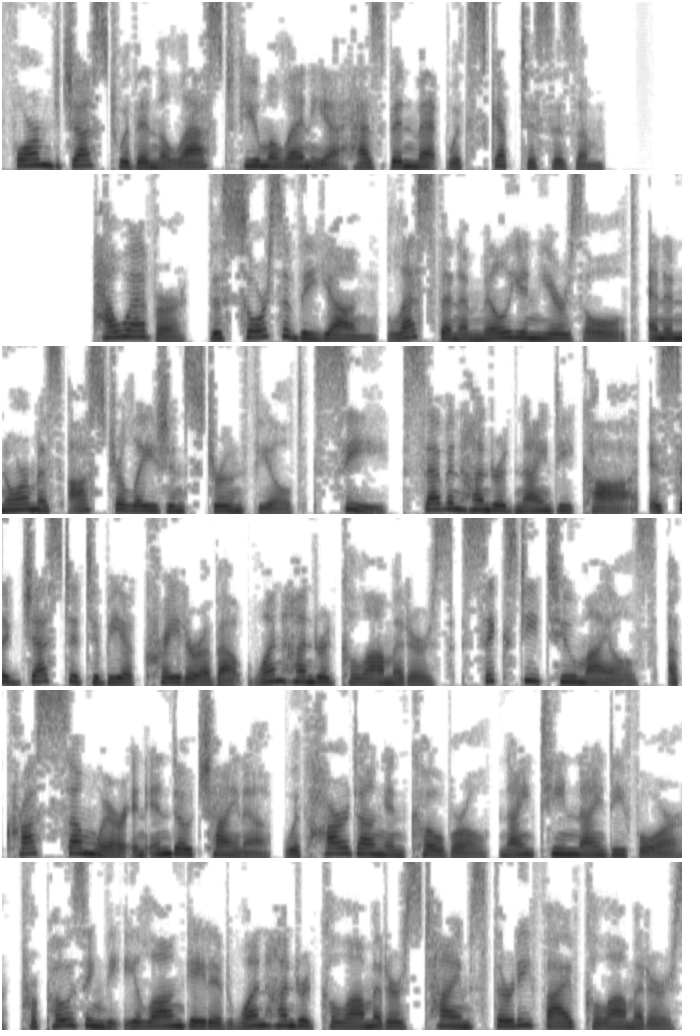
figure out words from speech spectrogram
formed just within the last few millennia has been met with skepticism. However, the source of the young less than a million years old an enormous Australasian strewnfield c. 790 Ka is suggested to be a crater about 100 kilometers 62 miles across somewhere in Indochina, with Hartung and Koeberl 1994 proposing the elongated 100 kilometers times 35 kilometers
